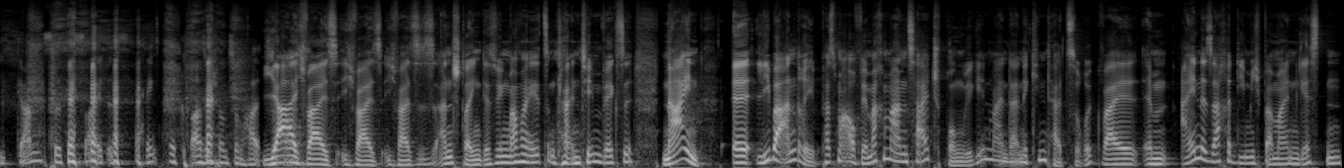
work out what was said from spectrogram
die ganze Zeit. Hängt mir quasi schon zum Hals. Ja, raus. ich weiß, ich weiß, ich weiß, es ist anstrengend. Deswegen machen wir jetzt einen kleinen Themenwechsel. Nein, äh, lieber André, pass mal auf, wir machen mal einen Zeitsprung. Wir gehen mal in deine Kindheit zurück, weil ähm, eine Sache, die mich bei meinen Gästen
